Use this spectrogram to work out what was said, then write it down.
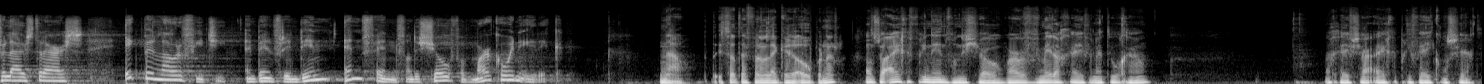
lieve luisteraars, ik ben Laura Fiji en ben vriendin en fan van de show van Marco en Erik. Nou, is dat even een lekkere opener? Onze eigen vriendin van de show, waar we vanmiddag even naartoe gaan. Dan geeft ze haar eigen privéconcert.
